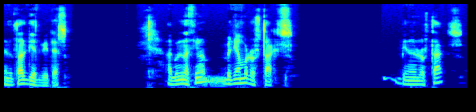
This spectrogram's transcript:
En total 10 bits. A continuación veríamos los tags. Vienen los tags.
